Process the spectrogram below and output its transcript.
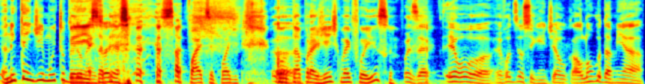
Eu não entendi muito bem, bem essa, essa, essa, parte. Você pode contar pra gente como é que foi isso? Pois é. Eu, eu vou dizer o seguinte, eu, ao longo da minha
